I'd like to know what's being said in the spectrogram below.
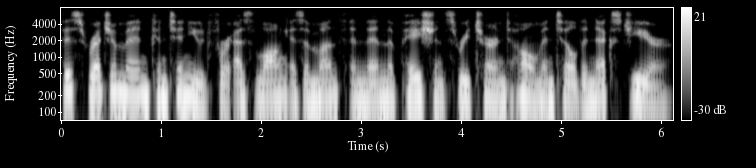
This regimen continued for as long as a month and then the patients returned home until the next year.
